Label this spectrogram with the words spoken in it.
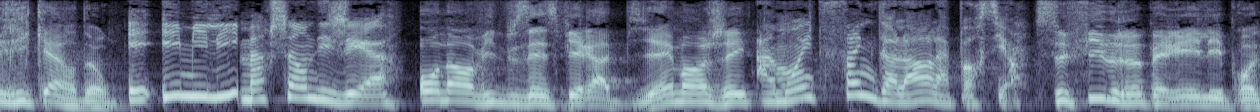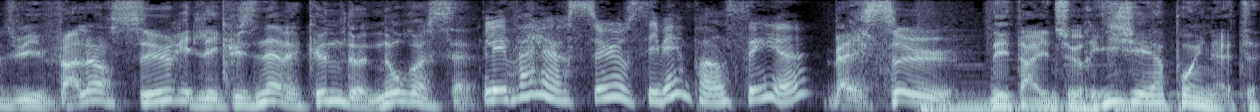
Ricardo. Et Émilie, marchand d'IGA. On a envie de vous inspirer à bien manger. À moins de 5 la portion. Suffit de repérer les produits valeurs sûres et de les cuisiner avec une de nos recettes. Les valeurs sûres, c'est bien pensé, hein? Bien sûr! Détails sur IGA.net.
